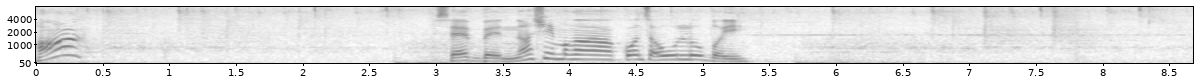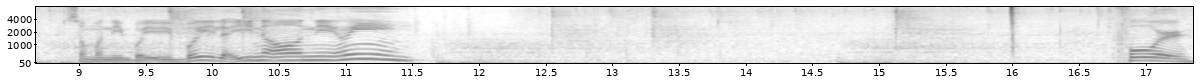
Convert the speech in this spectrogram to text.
Ha? Seven. Na siya mga kuwan sa ulo, boy. Sa mani, boy. Boy, laina ani, uy. Four.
